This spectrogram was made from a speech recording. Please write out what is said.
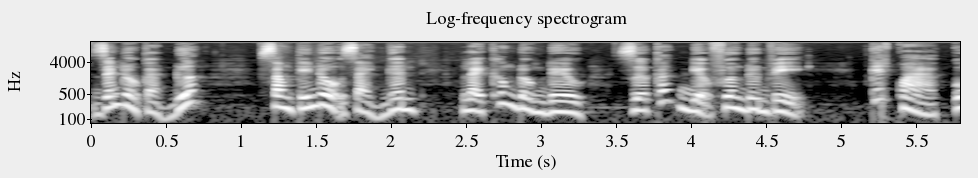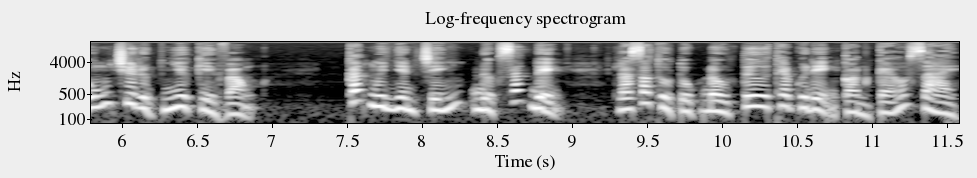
dẫn đầu cả nước, song tiến độ giải ngân lại không đồng đều giữa các địa phương đơn vị. Kết quả cũng chưa được như kỳ vọng. Các nguyên nhân chính được xác định là do thủ tục đầu tư theo quy định còn kéo dài,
